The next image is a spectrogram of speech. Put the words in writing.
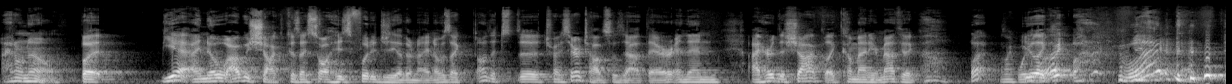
I don't know. But yeah, I know I was shocked because I saw his footage the other night and I was like, oh, the, the Triceratops was out there, and then I heard the shock like come out of your mouth. You're like, oh, what? was like, You're like, wait, what? what?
